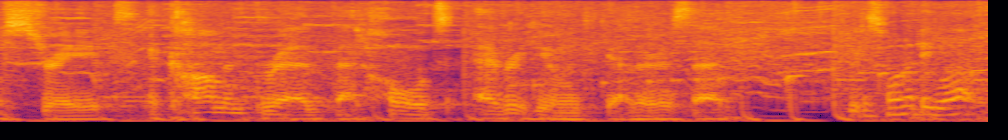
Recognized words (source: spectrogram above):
straight, a common thread that holds every human together is that we just want to be loved.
